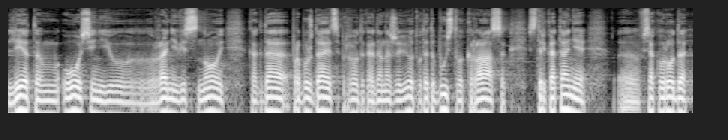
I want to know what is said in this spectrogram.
летом, осенью, ранней весной, когда пробуждается природа, когда она живет, вот это буйство красок, стрекотание э, всякого рода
